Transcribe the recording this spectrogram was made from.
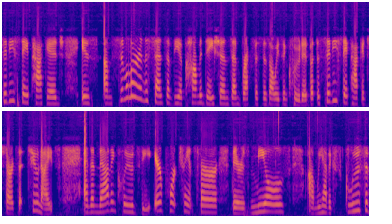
city stay package is um, similar in the sense of the accommodations and breakfast is always included, but the city stay package starts at two nights, and then that includes the airport transfer, there's meals, um, we have exclusive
